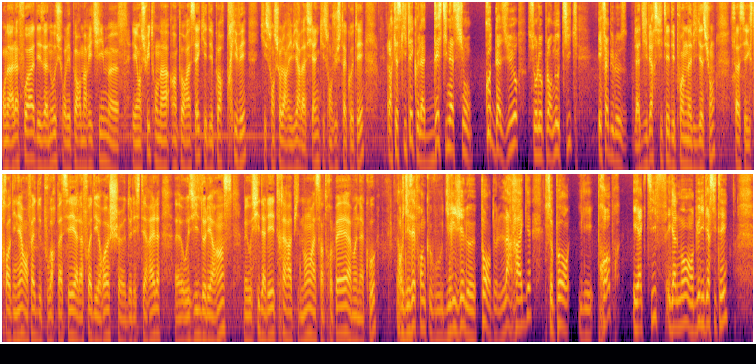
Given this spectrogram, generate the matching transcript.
On a à la fois des anneaux sur les ports maritimes euh, et ensuite on a un port à sec et des ports privés qui sont sur la rivière La Sienne, qui sont juste à côté. Alors qu'est-ce qui fait que la destination Côte d'Azur, sur le plan nautique, est fabuleuse? La diversité des points de navigation, ça c'est extraordinaire en fait de pouvoir passer à la fois des roches de l'Estérel euh, aux îles de l'Érins, mais aussi d'aller très rapidement à Saint-Tropez, à Monaco. Alors je disais Franck que vous dirigez le port de l'Arague. Ce port, il est propre, et actif également en biodiversité?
